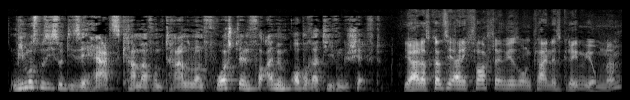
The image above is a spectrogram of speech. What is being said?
wie muss man sich so diese Herzkarte Kammer vom Tarnelon vorstellen, vor allem im operativen Geschäft? Ja, das kannst du dir eigentlich vorstellen wie so ein kleines Gremium, ne?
